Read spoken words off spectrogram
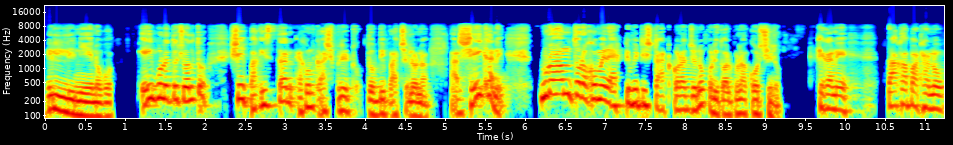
দিল্লি নিয়ে নেব। এই বলে তো চলতো, সেই পাকিস্তান এখন কাশ্মীরে ঢুকতে অব্দি পাচ্ছিল না। আর সেইখানে চূড়ান্ত রকমের অ্যাক্টিভিটি স্টার্ট করার জন্য পরিকল্পনা করছিল। সেখানে টাকা পাঠানো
